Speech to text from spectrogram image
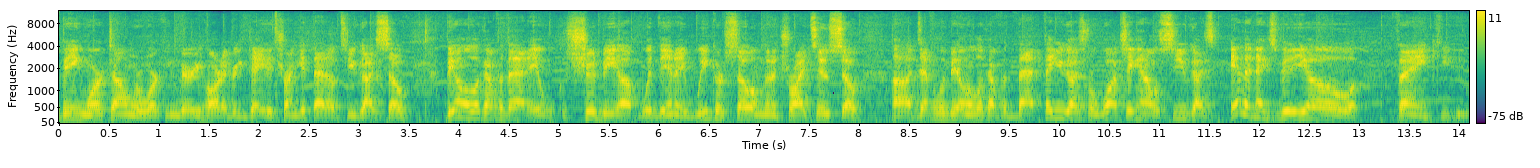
being worked on. We're working very hard every day to try and get that up to you guys. So be on the lookout for that. It should be up within a week or so. I'm going to try to. So uh, definitely be on the lookout for that. Thank you guys for watching, and I will see you guys in the next video. Thank you.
